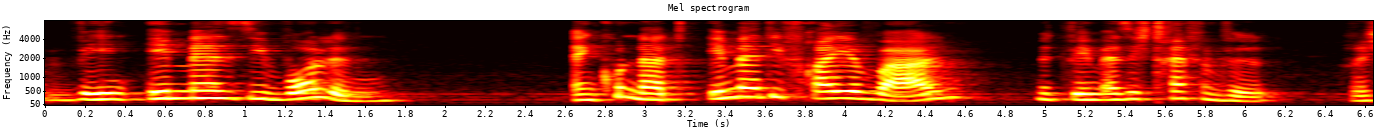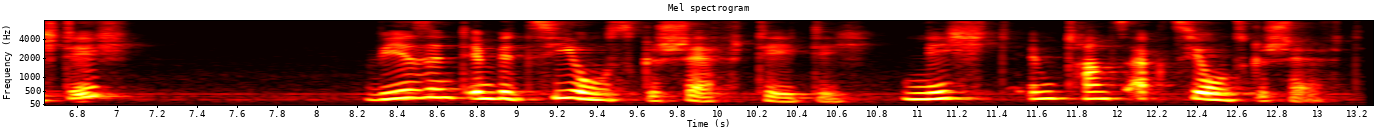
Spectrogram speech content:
wen immer sie wollen. Ein Kunde hat immer die freie Wahl, mit wem er sich treffen will. Richtig? Wir sind im Beziehungsgeschäft tätig, nicht im Transaktionsgeschäft.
